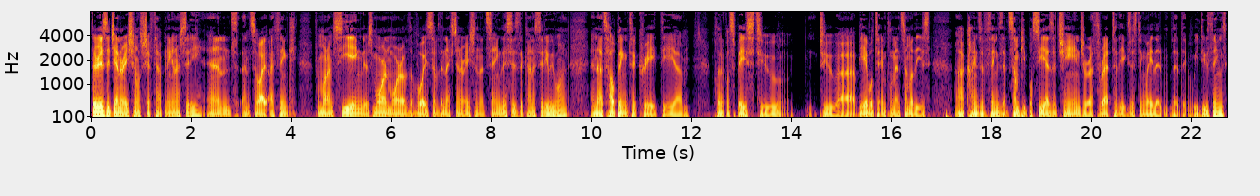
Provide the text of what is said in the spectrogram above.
there is a generational shift happening in our city, and and so I, I think from what I'm seeing, there's more and more of the voice of the next generation that's saying this is the kind of city we want, and that's helping to create the um, political space to to uh, be able to implement some of these uh, kinds of things that some people see as a change or a threat to the existing way that that, that we do things,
